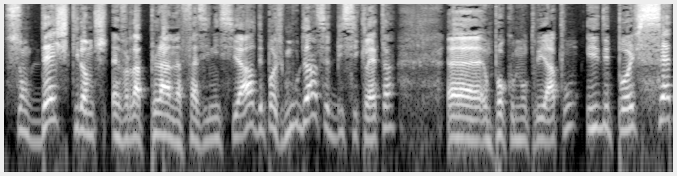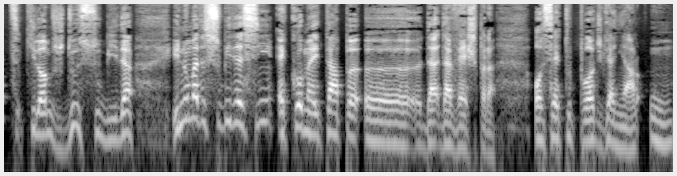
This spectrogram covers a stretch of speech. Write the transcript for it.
são 10 km, é verdade, plana na fase inicial, depois mudança de bicicleta, uh, um pouco como no triatlon, e depois 7 km de subida. E numa de subida assim é como a etapa uh, da, da véspera. Ou seja, tu podes ganhar um,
